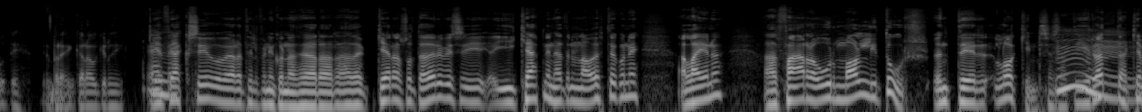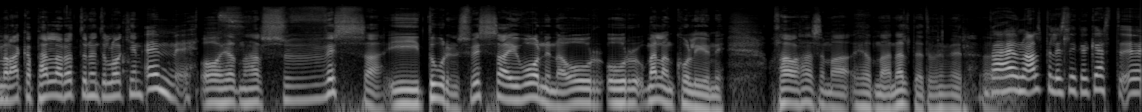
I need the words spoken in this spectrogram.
úti, ég er bara engar ágjörð því. Ég fekk sig að vera tilfinninguna þegar það gera svolítið öðruvís í, í keppnin hættin á upptökunni að læginu að fara úr moll í dúr undir lokin, sem sagt mm. það kemur a cappella röddun undir lokin. Einmitt. og hérna það svissa í dúrin, svissa í vonina úr, úr melankólíunni. og það var það sem að hérna, neldi þetta fyrir mér Það hefur nú aldrei líka gert uh,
